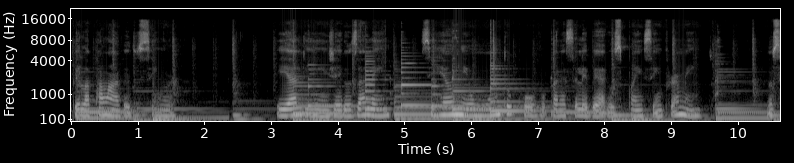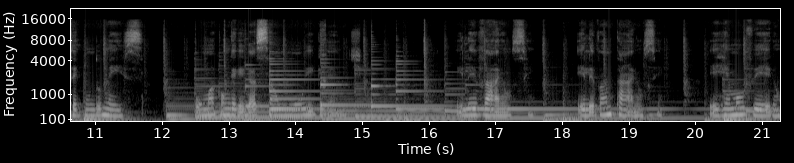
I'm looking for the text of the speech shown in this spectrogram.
pela palavra do Senhor. E ali em Jerusalém se reuniu muito povo para celebrar os pães sem fermento no segundo mês, uma congregação muito grande. E levaram-se, e levantaram-se, e removeram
